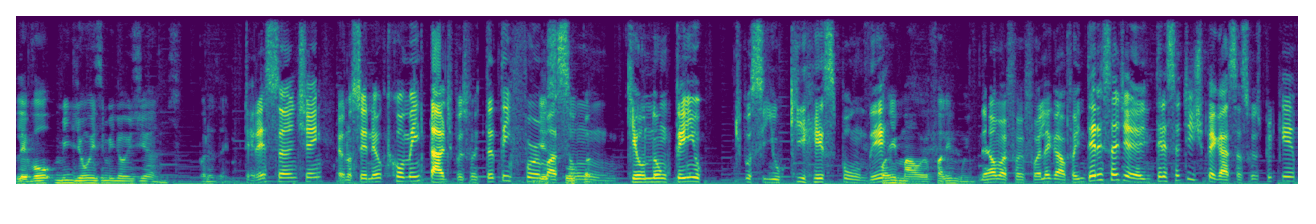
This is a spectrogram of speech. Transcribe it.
levou milhões e milhões de anos, por exemplo. Interessante, hein? Eu não sei nem o que comentar, depois foi tanta informação Desculpa. que eu não tenho, tipo assim, o que responder. Foi mal, eu falei muito. Não, mas foi, foi legal. Foi interessante, é interessante a gente pegar essas coisas, porque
